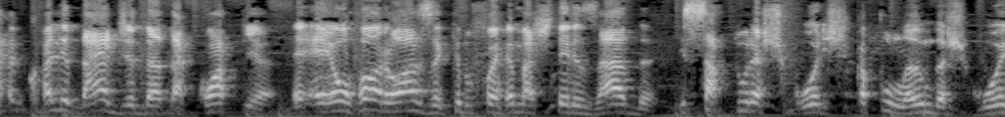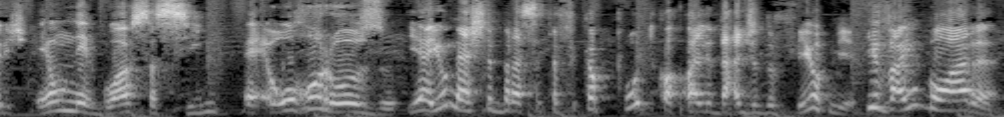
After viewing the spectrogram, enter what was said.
a qualidade da, da cópia é, é horrorosa que não foi remasterizada e satura as cores, fica pulando as cores. É um negócio assim, é horroroso. E aí o mestre Braceta fica puto com a qualidade do filme e vai embora,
